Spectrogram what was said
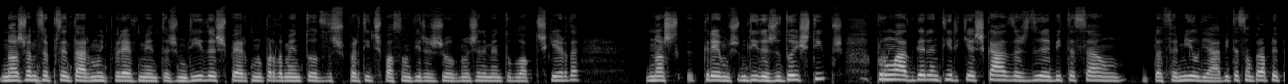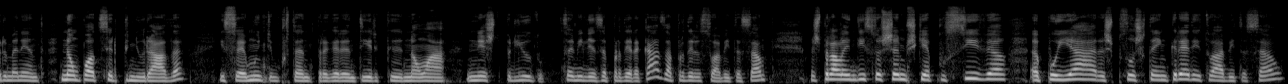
Nós vamos apresentar muito brevemente as medidas, espero que no Parlamento todos os partidos possam vir a jogo no agendamento do Bloco de Esquerda nós queremos medidas de dois tipos. Por um lado, garantir que as casas de habitação da família, a habitação própria permanente, não pode ser penhorada. Isso é muito importante para garantir que não há, neste período, famílias a perder a casa, a perder a sua habitação. Mas, para além disso, achamos que é possível apoiar as pessoas que têm crédito à habitação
